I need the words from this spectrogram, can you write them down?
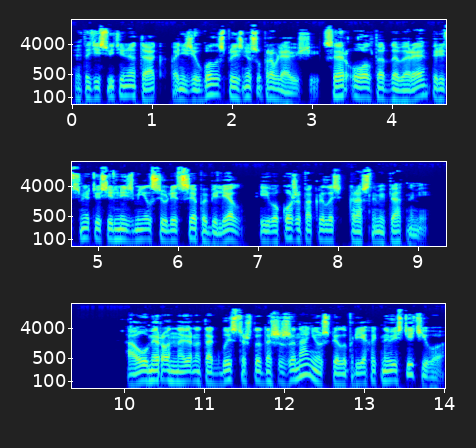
«Это действительно так», — понизив голос, произнес управляющий. Сэр Уолтер Девере перед смертью сильно изменился в лице, побелел, и его кожа покрылась красными пятнами. А умер он, наверное, так быстро, что даже жена не успела приехать навестить его.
